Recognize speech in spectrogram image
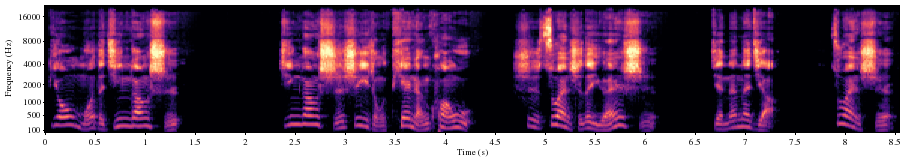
雕磨的金刚石，金刚石是一种天然矿物，是钻石的原石。简单的讲。钻石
